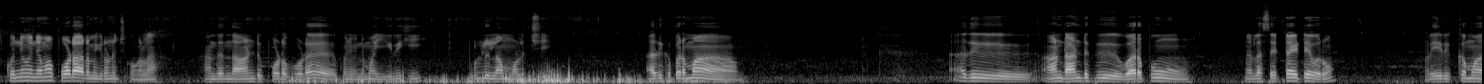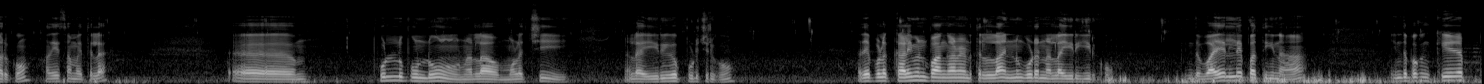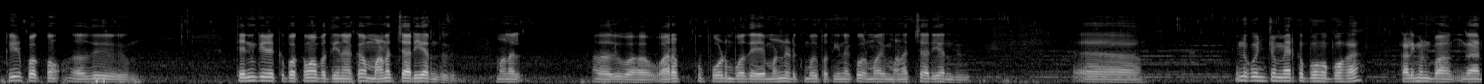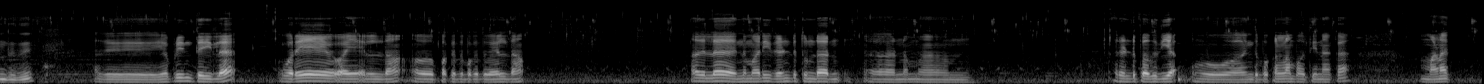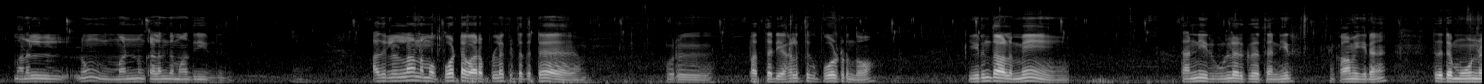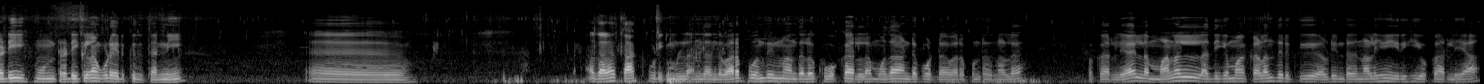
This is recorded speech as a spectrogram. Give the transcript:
கொஞ்சம் கொஞ்சமாக போட ஆரம்பிக்கிறோம்னு வச்சுக்கோங்களேன். அந்தந்த ஆண்டு போட போட கொஞ்சம் கொஞ்சமாக இறுகி புல்லுலாம் முளைச்சி அதுக்கப்புறமா அது ஆண்டு ஆண்டுக்கு வரப்பும் நல்லா செட் ஆகிட்டே வரும். நல்லா இறுக்கமாக இருக்கும். அதே சமயத்தில் புல் பூண்டும் நல்லா முளைச்சி நல்லா இறுக பிடிச்சிருக்கும். அதே போல் களிமண் பாங்கான இடத்துலலாம் இன்னும் கூட நல்லா இறுகியிருக்கும் இந்த வயல்லே பார்த்தீங்கன்னா இந்த பக்கம் கீழே கீழ்ப்பக்கம் அதாவது தென்கிழக்கு பக்கமாக பார்த்தீங்கன்னாக்கா மணச்சாரியாக இருந்தது. மணல். அதாவது வ வரப்பு போடும்போதே மண் எடுக்கும்போது பார்த்தீங்கன்னாக்கா ஒரு மாதிரி மணச்சாரியாக இருந்தது. இன்னும் கொஞ்சம் மேற்க போக போக களிமண் பாங்காக இருந்தது. அது எப்படின்னு தெரியல. ஒரே வயல் தான். பக்கத்து பக்கத்து வயல் தான். அதில் இந்த மாதிரி ரெண்டு துண்டாக நம்ம ரெண்டு பகுதியாக இந்த பக்கம்லாம் பார்த்தீங்கன்னாக்கா மண மணலும் மண்ணும் கலந்த மாதிரி இருந்தது. அதிலெல்லாம் நம்ம போட்ட வரப்பில் கிட்டத்தட்ட ஒரு பத்தடி அகலத்துக்கு போட்டிருந்தோம். இருந்தாலுமே தண்ணீர் உள்ளே இருக்கிற தண்ணீர் நான் காமிக்கிறேன். கிட்டத்தட்ட மூணு அடி மூன்றரை அடிக்கெல்லாம் கூட இருக்குது தண்ணி. அதால் தாக்கு பிடிக்க முடியல. அந்த அந்த வரப்பு வந்து இன்னும் அந்தளவுக்கு உட்காரல முத ஆண்டு போட்ட வரப்புன்றதுனால உட்காரலையா இல்லை மணல் அதிகமாக கலந்துருக்கு அப்படின்றதுனாலையும் இறுகி உட்காரலையா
